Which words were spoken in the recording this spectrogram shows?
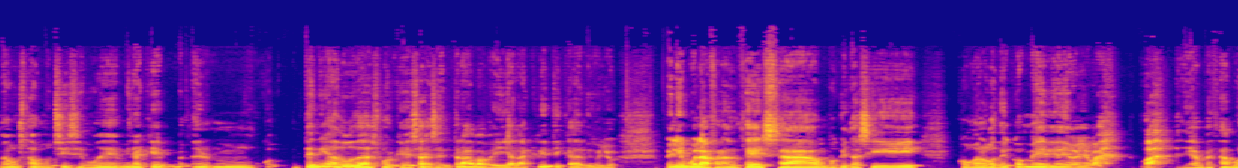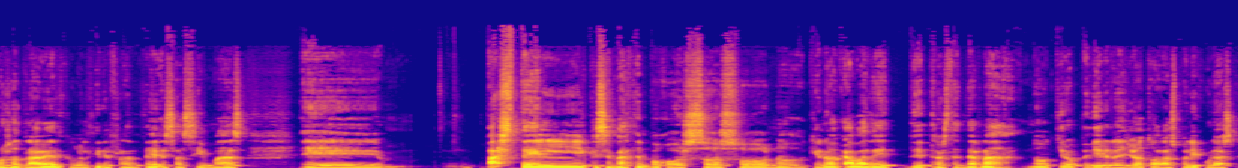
me ha gustado muchísimo, ¿eh? Mira que em, tenía dudas porque, ¿sabes? Entraba, veía la crítica, digo yo, película francesa, un poquito así, con algo de comedia, digo yo, va, va, ya empezamos otra vez con el cine francés, así más eh, pastel, que se me hace un poco soso, que no acaba de, trascender nada. No quiero pedirle yo a todas las películas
